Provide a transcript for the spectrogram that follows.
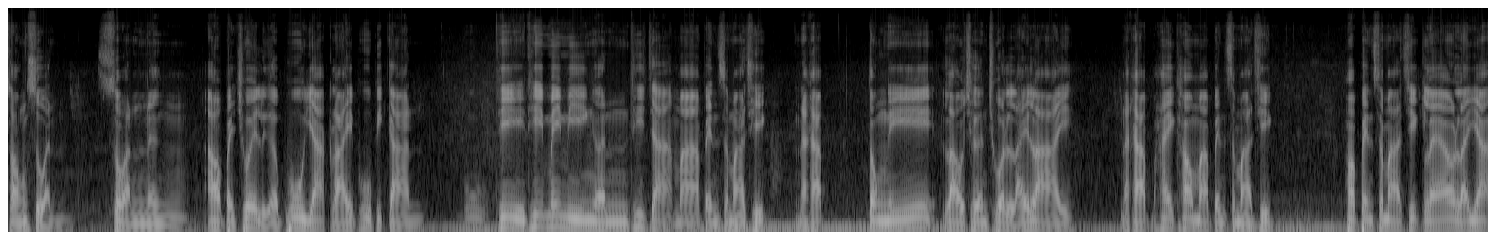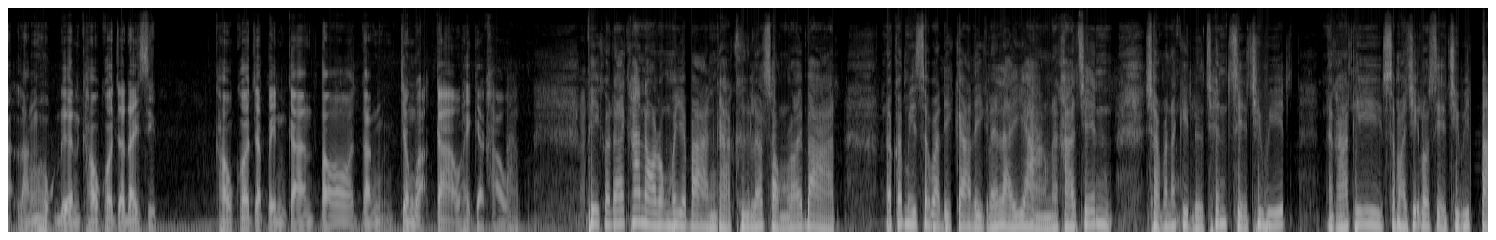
2 ส่วน ส่วนหนึ่งเอาไปช่วยเหลือผู้ยากไร้ผู้พิการที่ที่ไม่มีเงินที่จะมาเป็นสมาชิกนะครับ ตรงนี้เราเชิญชวนหลายรายนะครับให้เข้ามาเป็นสมาชิก พอเป็นสมาชิกแล้วระยะหลัง 6 เดือนเขาก็จะได้สิทธิ์ เขาก็จะเป็นการต่อจังจังหวะก้าวให้กับเขาครับพี่ก็ได้ค่านอนโรงพยาบาลค่ะคือละ 200 บาท แล้วก็มีสวัสดิการอีกหลาย ๆ อย่างนะคะ เช่น ชาปนกิจหรือเช่นเสียชีวิตนะคะ ที่สมาชิกเราเสียชีวิตไป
